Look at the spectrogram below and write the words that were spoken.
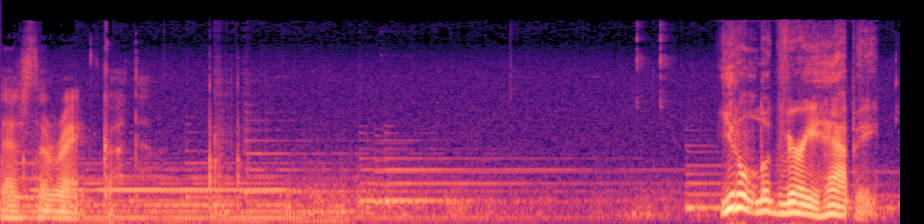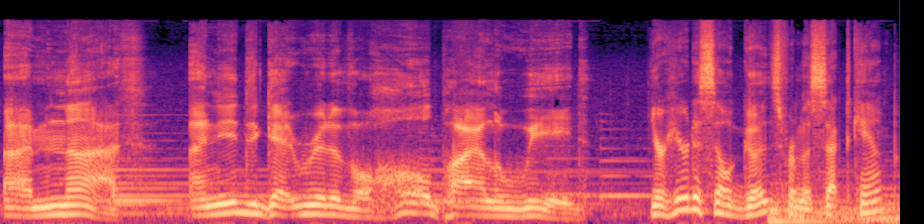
There's the rain. You don't look very happy. I'm not. I need to get rid of a whole pile of weed. You're here to sell goods from the sect camp?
